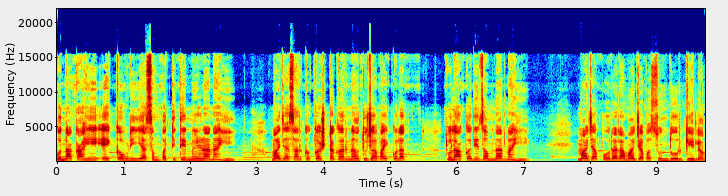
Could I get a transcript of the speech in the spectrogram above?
पुन्हा काही एक कवडी या संपत्तीतील मिळणार नाही. माझ्यासारखं कष्ट करणं तुझ्या बायकोला तुला कधी जमणार नाही. माझ्या पोराला माझ्यापासून दूर केलं.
